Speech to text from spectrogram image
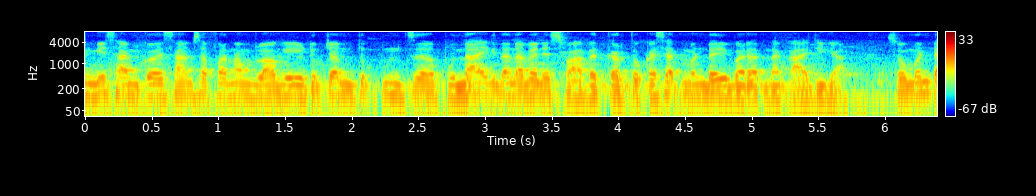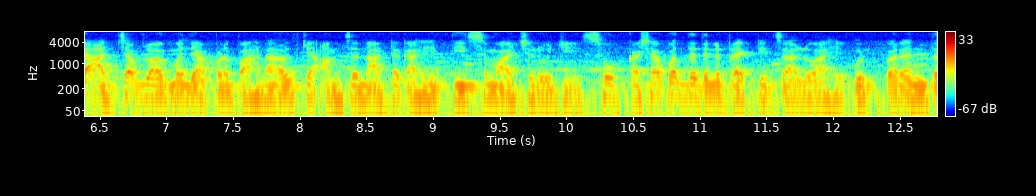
मी सॅम कळ सॅम सफरनाम ब्लॉग यूट्यूब चॅनल तुमचं पुन्हा एकदा नव्याने स्वागत करतो. कशात मंडळी? बऱ्यात ना? काळजी घ्या. सो म्हणजे आजच्या ब्लॉगमध्ये आपण पाहणार आहोत की आमचं नाटक आहे तीस मार्च रोजी. सो कशा पद्धतीने प्रॅक्टिस चालू आहे? कुठपर्यंत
